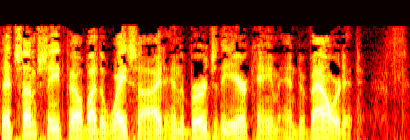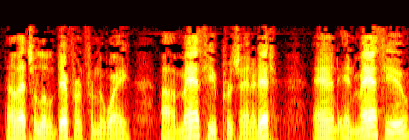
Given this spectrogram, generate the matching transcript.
that some seed fell by the wayside, and the birds of the air came and devoured it. Now that's a little different from the way uh, Matthew presented it. And in Matthew,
